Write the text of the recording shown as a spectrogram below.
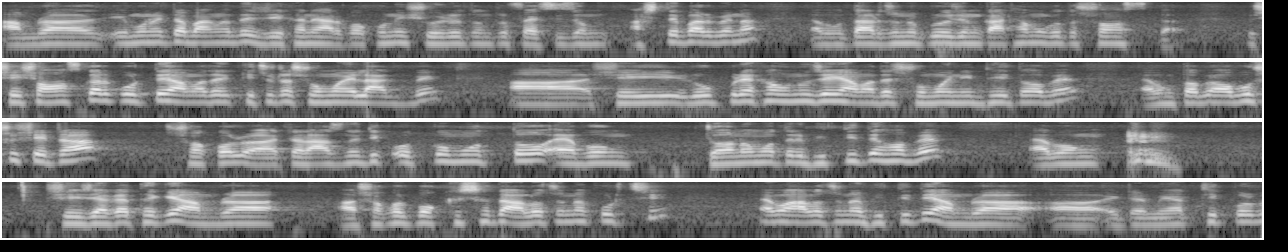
আমরা এমন একটা বাংলাদেশ যেখানে আর কখনোই স্বৈরতন্ত্র ফ্যাসিজম আসতে পারবে না এবং তার জন্য প্রয়োজন কাঠামোগত সংস্কার। তো সেই সংস্কার করতে আমাদের কিছুটা সময় লাগবে। সেই রূপরেখা অনুযায়ী আমাদের সময় নির্ধারিত হবে এবং তবে অবশ্যই সেটা সকল একটা রাজনৈতিক ঐক্যমত্য এবং জনমতের ভিত্তিতে হবে এবং সেই জায়গা থেকে আমরা সকল পক্ষের সাথে আলোচনা করছি। এবং আলোচনার ভিত্তিতে আমরা এটার মেয়াদ ঠিক করব।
